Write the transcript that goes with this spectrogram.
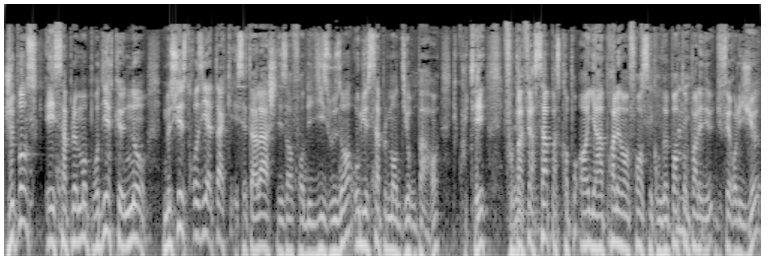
Je pense, et simplement pour dire que non, Monsieur Estrosi attaque, et c'est un lâche des enfants de 10-12 ans, au lieu simplement de dire aux parents, écoutez, il faut pas faire ça parce qu'il y a un problème en France, c'est qu'on ne veut pas entendre parler du- fait religieux,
